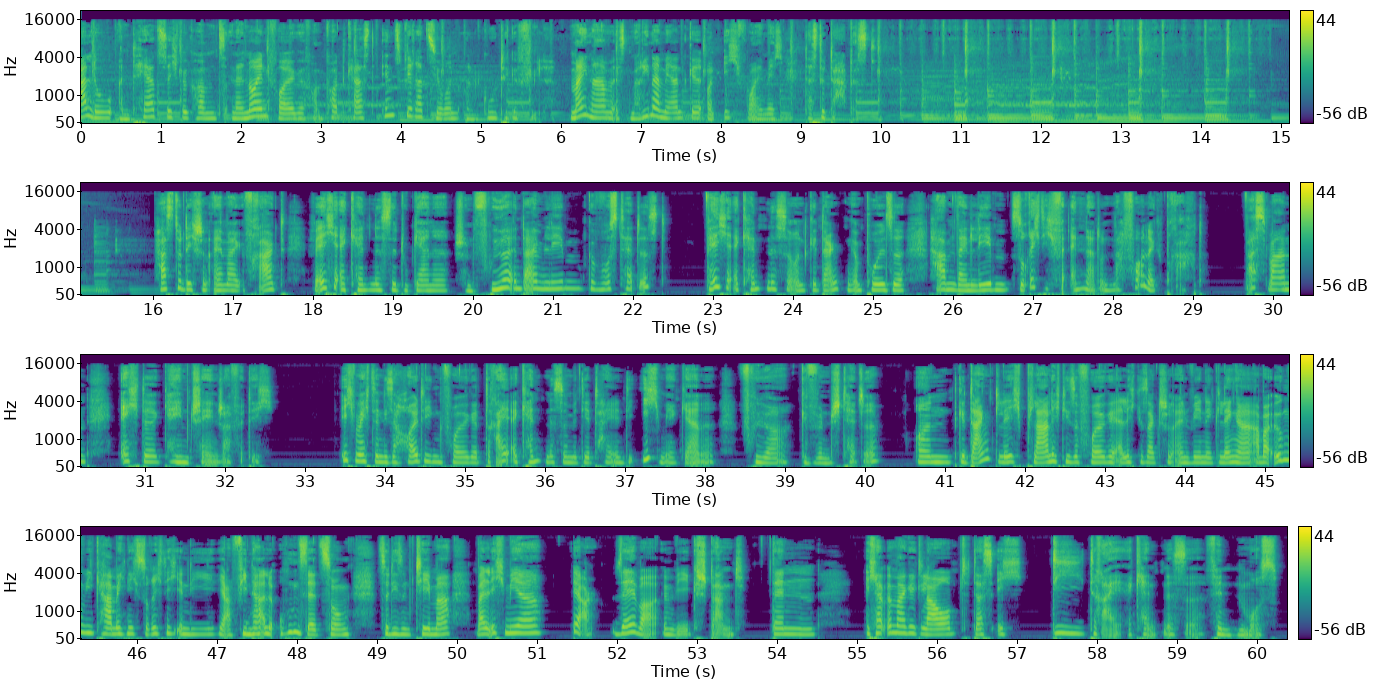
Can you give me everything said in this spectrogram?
Hallo und herzlich willkommen zu einer neuen Folge vom Podcast Inspiration und gute Gefühle. Mein Name ist Marina Merntke und ich freue mich, dass du da bist. Hast du dich schon einmal gefragt, welche Erkenntnisse du gerne schon früher in deinem Leben gewusst hättest? Welche Erkenntnisse und Gedankenimpulse haben dein Leben so richtig verändert und nach vorne gebracht? Was waren echte Gamechanger für dich? Ich möchte in dieser heutigen Folge drei Erkenntnisse mit dir teilen, die ich mir gerne früher gewünscht hätte. Und gedanklich plane ich diese Folge ehrlich gesagt schon ein wenig länger, aber irgendwie kam ich nicht so richtig in die ja, finale Umsetzung zu diesem Thema, weil ich mir ja selber im Weg stand. Denn ich habe immer geglaubt, dass ich die drei Erkenntnisse finden muss.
